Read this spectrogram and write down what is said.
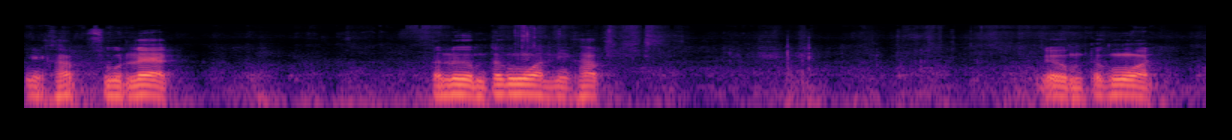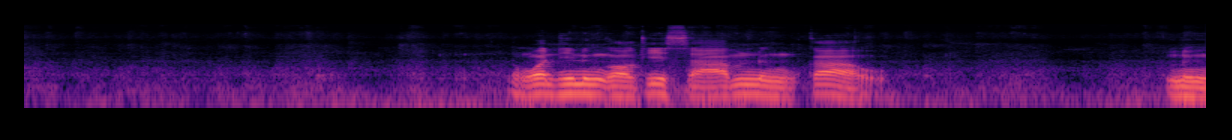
นี่ครับ สูตรแรกก็เริ่มตั้งงวดนี่ครับ เริ่มตั้งงวดรางวัลที่หนึ่งออกที่สามหนึ่งเก้าหนึ่ง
